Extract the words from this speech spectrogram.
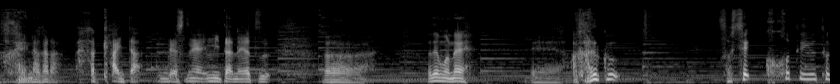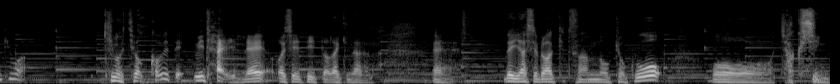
抱えながら 書いたんですね、みたいなやつ。うん、でもね、えー、明るく、そしてここという時は気持ちを込めて、みたいにね、教えていただきながら。えー、で、八代明さんの曲を、お着信。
